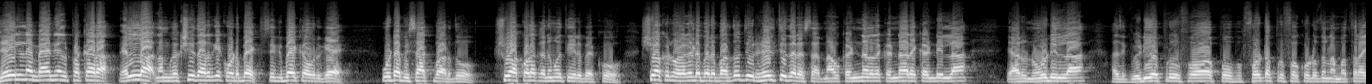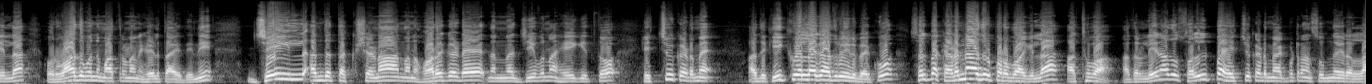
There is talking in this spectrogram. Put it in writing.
ಜೈಲಿನ ಮ್ಯಾನ್ಯಲ್ ಪ್ರಕಾರ ಎಲ್ಲ ನಮ್ಮ ಕಕ್ಷಿದಾರರಿಗೆ ಕೊಡ್ಬೇಕು ಸಿಗ್ಬೇಕು ಅವ್ರಿಗೆ. ಊಟ ಬಿಸಾಕ್ಬಾರ್ದು ಶೂ ಹಾಕೊಳಕ್ ಅನುಮತಿ ಇರಬೇಕು ಶೂ ಹಾಕೊಂಡು ಒಳಗಡೆ ಬರಬಾರ್ದು ಅಂತ ಇವ್ರು ಹೇಳ್ತಿದ್ದಾರೆ ಸರ್. ನಾವು ಕಣ್ಣಾರೆ ಕಣ್ಣಾರೆ ಕಂಡಿಲ್ಲ ಯಾರು ನೋಡಿಲ್ಲ ಅದಕ್ಕೆ ವಿಡಿಯೋ ಪ್ರೂಫೋ ಫೋಟೋ ಪ್ರೂಫೋ ಕೊಡೋದು ನಮ್ಮ ಹತ್ರ ಇಲ್ಲ. ಅವ್ರ ವಾದವನ್ನು ಮಾತ್ರ ನಾನು ಹೇಳ್ತಾ ಇದ್ದೀನಿ. ಜೈಲ್ ಅಂದ ತಕ್ಷಣ ನನ್ನ ಹೊರಗಡೆ ನನ್ನ ಜೀವನ ಹೇಗಿತ್ತೋ ಹೆಚ್ಚು ಕಡಿಮೆ. ಅದಕ್ಕೆ ಈಕ್ವಲ್ ಆಗಾದರೂ ಇರಬೇಕು. ಸ್ವಲ್ಪ ಕಡಿಮೆ ಆದರೂ ಪರವಾಗಿಲ್ಲ. ಅಥವಾ ಅದರಲ್ಲಿ ಏನಾದರೂ ಸ್ವಲ್ಪ ಹೆಚ್ಚು ಕಡಿಮೆ ಆಗ್ಬಿಟ್ರೆ ನಾನು ಸುಮ್ಮನೆ ಇರಲ್ಲ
